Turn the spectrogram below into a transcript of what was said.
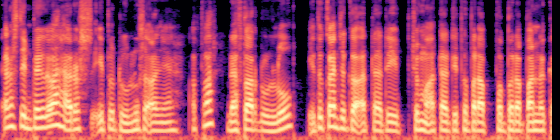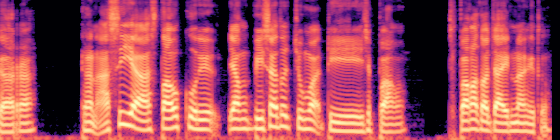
Kan Steam Deck itu kan harus itu dulu soalnya, apa, daftar dulu, itu kan juga ada di cuma ada di beberapa beberapa negara. Dan Asia setahuku yang bisa itu cuma di Jepang. Jepang atau China gitu.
